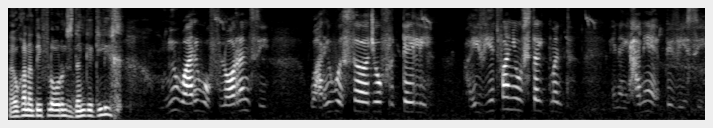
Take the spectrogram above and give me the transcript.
Nou gaan dit Florence dink ek lieg. Moenie worry oor Florence nie. Worry oor Sergio Fratelli. Hy weet van jou statement en hy gaan nie happy wees nie.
